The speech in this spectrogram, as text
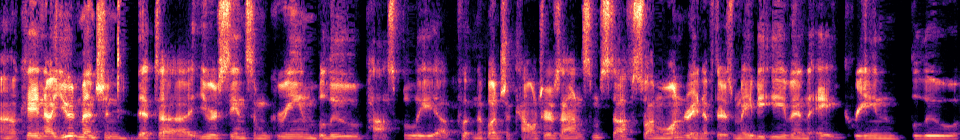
Okay, now you had mentioned that uh, you were seeing some green, blue, possibly uh, putting a bunch of counters on some stuff. So I'm wondering if there's maybe even a green, blue,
